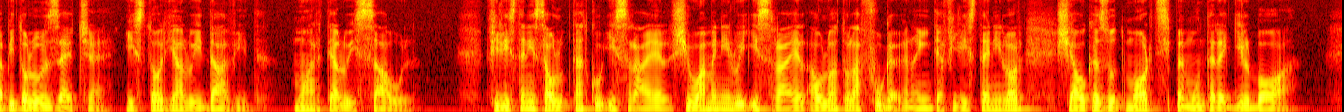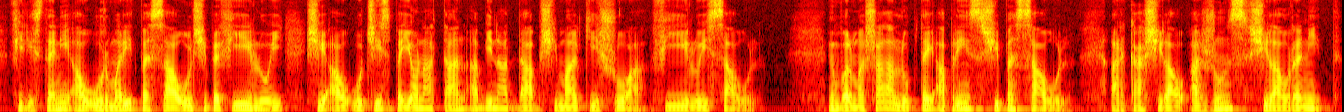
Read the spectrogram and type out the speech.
Capitolul 10. Istoria lui David. Moartea lui Saul. Filistenii s-au luptat cu Israel și oamenii lui Israel au luat-o la fugă înaintea filistenilor și au căzut morți pe muntele Gilboa. Filistenii au urmărit pe Saul și pe fiii lui și au ucis pe Ionatan, Abinadab și Malchișua, fiii lui Saul. Învălmășala luptei a prins și pe Saul. Arcașii l-au ajuns și l-au rănit.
